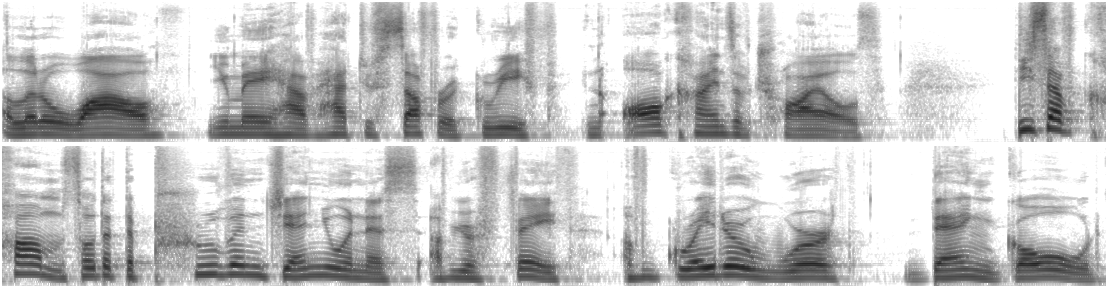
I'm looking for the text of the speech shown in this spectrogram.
a, little while you may have had to suffer grief in all kinds of trials. These have come so that the proven genuineness of your faith, of greater worth than gold,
